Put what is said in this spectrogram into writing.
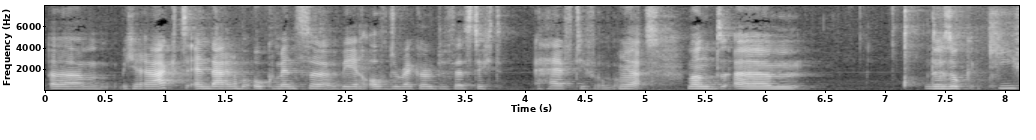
ehm, geraakt. En daar hebben ook mensen weer off the record bevestigd, hij heeft die vermoord. Ja, want ehm, er is ook Keith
